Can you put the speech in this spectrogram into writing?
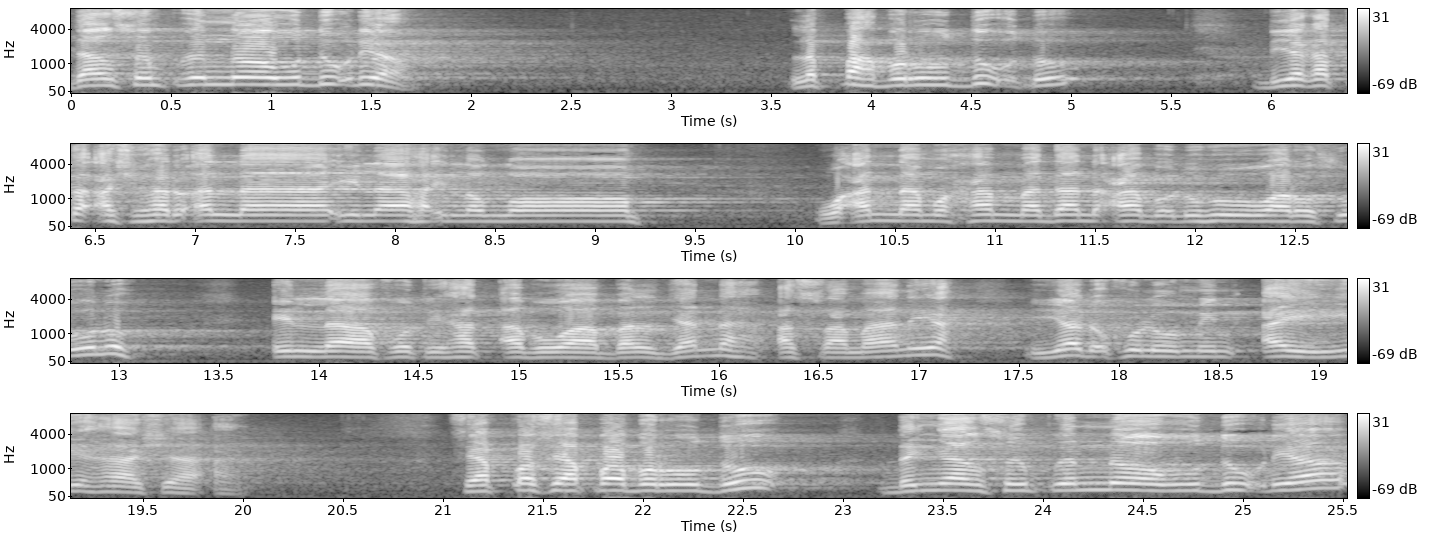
dan sempurna wuduk dia lepas berwuduk tu dia kata asyhadu an la ilaha illallah wa anna muhammadan abduhu wa rasuluh illa futihat abwabal jannah as-samaniyah yadkhulu min ayyiha sya'a. Siapa-siapa berwuduk dengan sempurna wuduk dia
